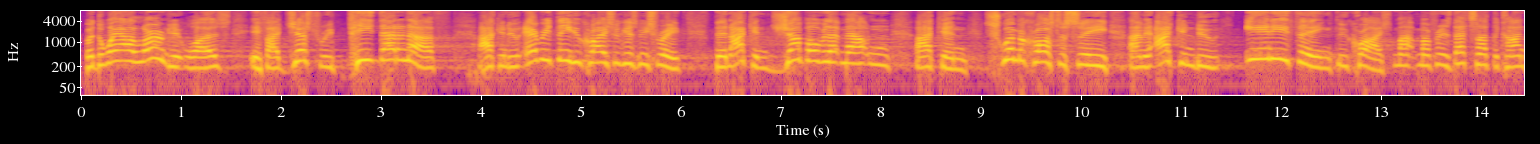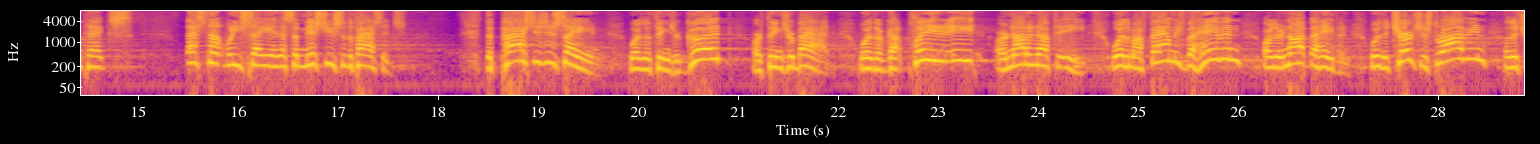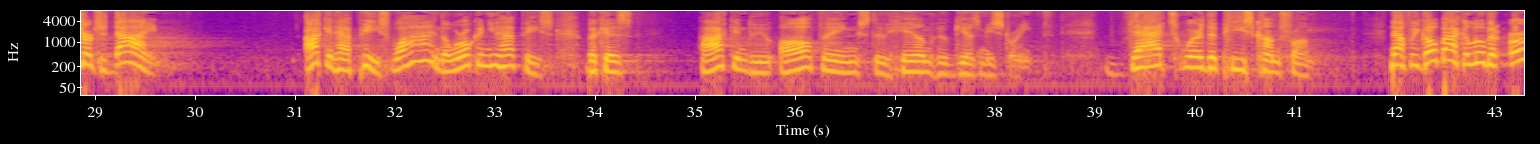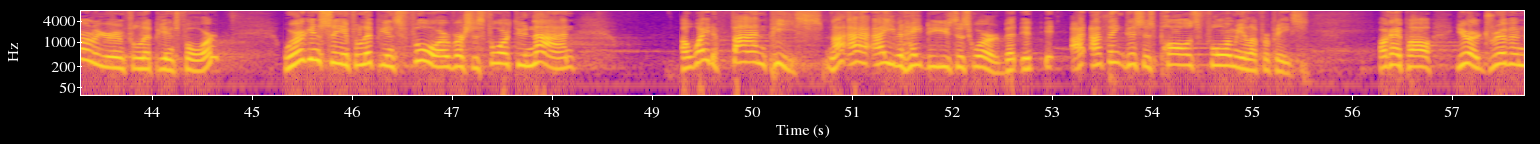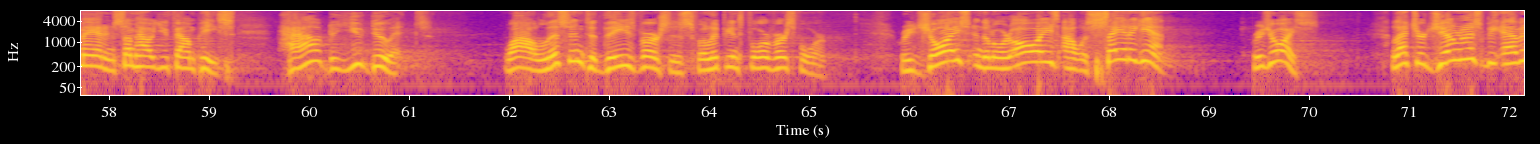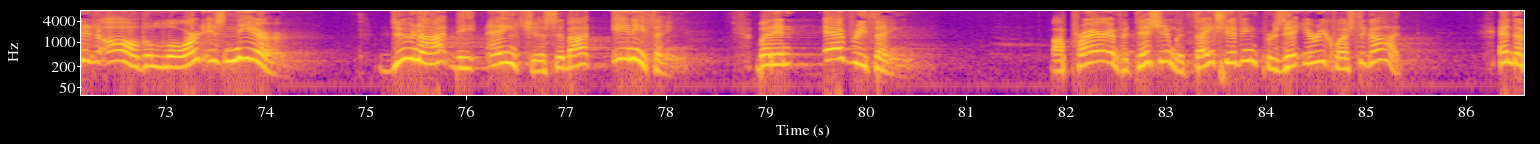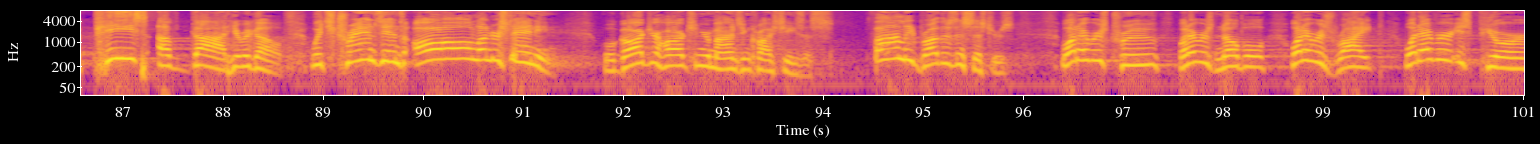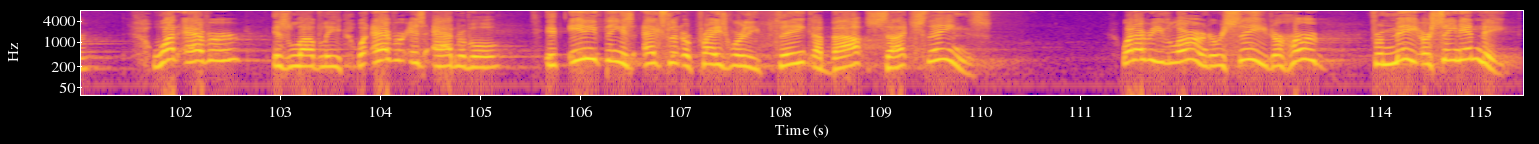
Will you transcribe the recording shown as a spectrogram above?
But the way I learned it was if I just repeat that enough, I can do everything through Christ who gives me strength, then I can jump over that mountain. I can swim across the sea. I mean, I can do anything through Christ. My, my friends, that's not the context. That's not what he's saying. That's a misuse of the passage. The passage is saying whether things are good or things are bad, whether I've got plenty to eat or not enough to eat, whether my family's behaving or they're not behaving, whether the church is thriving or the church is dying. I can have peace. Why in the world can you have peace? Because I can do all things through Him who gives me strength. That's where the peace comes from. Now, if we go back a little bit earlier in Philippians 4, we're going to see in Philippians 4, verses 4 through 9, a way to find peace. I, I, even hate to use this word, but it, it, I, I think this is Paul's formula for peace. Okay, Paul, you're a driven man and somehow you found peace. How do you do it? Wow, listen to these verses Philippians 4, verse 4. Rejoice in the Lord always. I will say it again. Rejoice. Let your gentleness be evident to all. The Lord is near. Do not be anxious about anything, but in everything, by prayer and petition with thanksgiving, present your request to God. And the peace of God, here we go, which transcends all understanding, will guard your hearts and your minds in Christ Jesus. Finally, brothers and sisters, whatever is true, whatever is noble, whatever is right, whatever is pure, whatever is lovely, whatever is admirable, if anything is excellent or praiseworthy, think about such things. Whatever you've learned or received or heard from me or seen in me,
